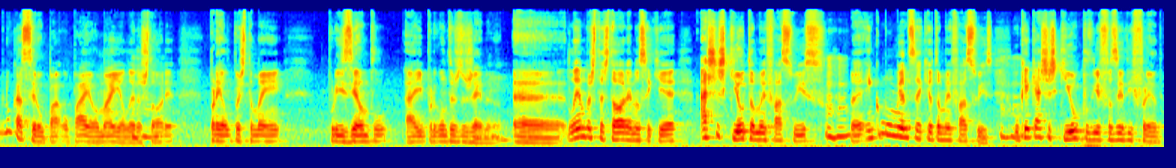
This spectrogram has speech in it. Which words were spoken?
no caso ser o pai, o pai ou a mãe a ler uhum. a história, para ele depois também, por exemplo, há aí perguntas do género: uh, lembras da história, não sei o que é? Achas que eu também faço isso? Uhum. É? Em que momentos é que eu também faço isso? Uhum. O que é que achas que eu podia fazer diferente?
